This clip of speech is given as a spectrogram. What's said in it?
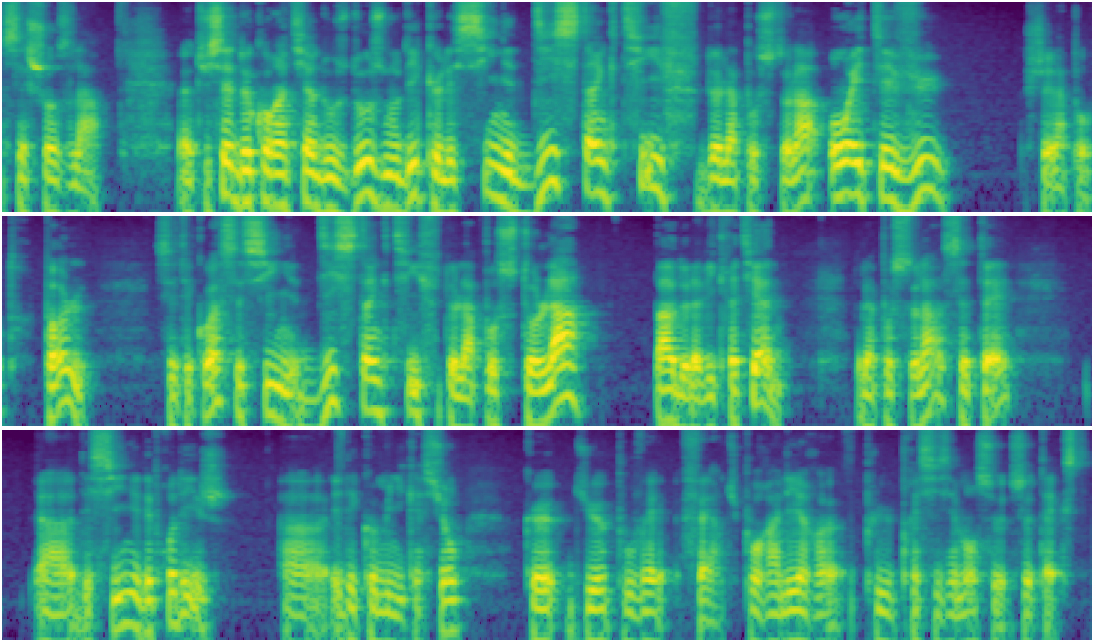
ces choses-là. tu sais, 2 Corinthiens 12, 12 nous dit que les signes distinctifs de l'apostolat ont été vus chez l'apôtre. Paul, c'était quoi ces signes distinctifs de l'apostolat pas de la vie chrétienne? De l'apostolat, c'était euh, des signes et des prodiges euh, et des communications que Dieu pouvait faire. Tu pourras lire euh, plus précisément ce, texte.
